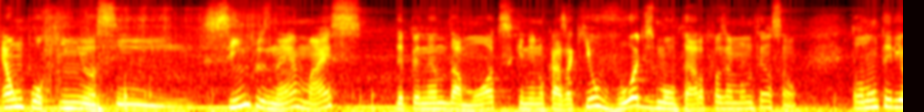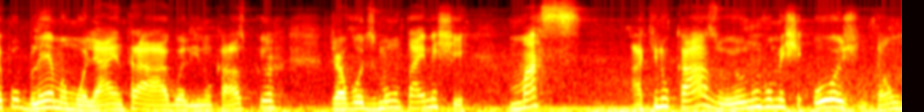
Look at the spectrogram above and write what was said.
É um pouquinho assim simples, né? Mas dependendo da moto, que nem no caso aqui, eu vou desmontar ela para fazer a manutenção. Então não teria problema molhar, entrar água ali no caso, porque eu já vou desmontar e mexer. Mas aqui no caso eu não vou mexer hoje, então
